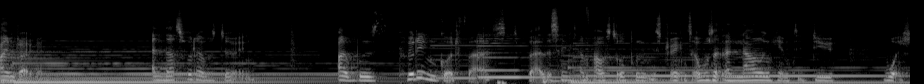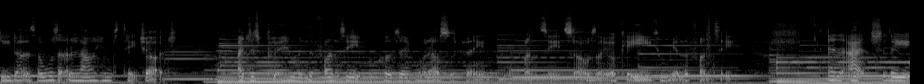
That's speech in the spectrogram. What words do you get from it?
I'm driving and that's what I was doing. I was putting God first, but at the same time, I was still pulling the strings. I wasn't allowing Him to do what He does, I wasn't allowing Him to take charge. I just put Him in the front seat because everyone else was putting Him in the front seat. So I was like, okay, you can be in the front seat. And actually,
